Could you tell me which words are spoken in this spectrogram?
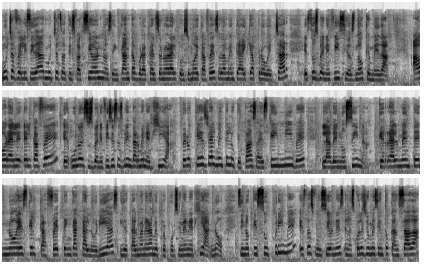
mucha felicidad, mucha satisfacción, nos encanta por acá el Sonora el consumo de café, solamente hay que aprovechar estos beneficios ¿no? que me da. Ahora, el, café, eh, uno de sus beneficios es brindarme energía, pero ¿qué es realmente lo que pasa? Es que inhibe la adenosina, que realmente no es que el café tenga calorías y de tal manera me proporcione energía, no, sino que suprime estas funciones en las cuales yo me siento cansada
